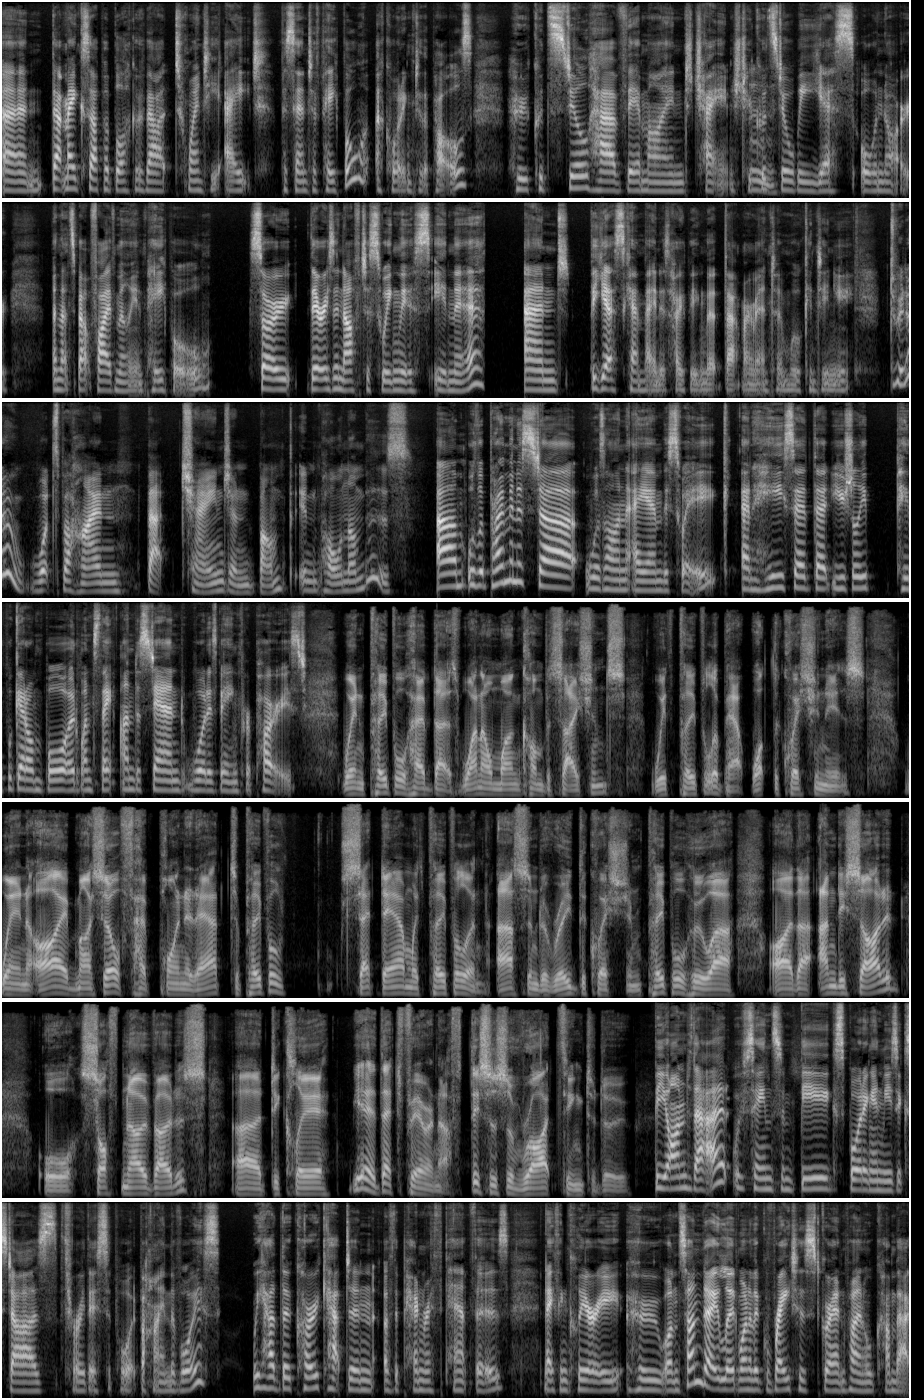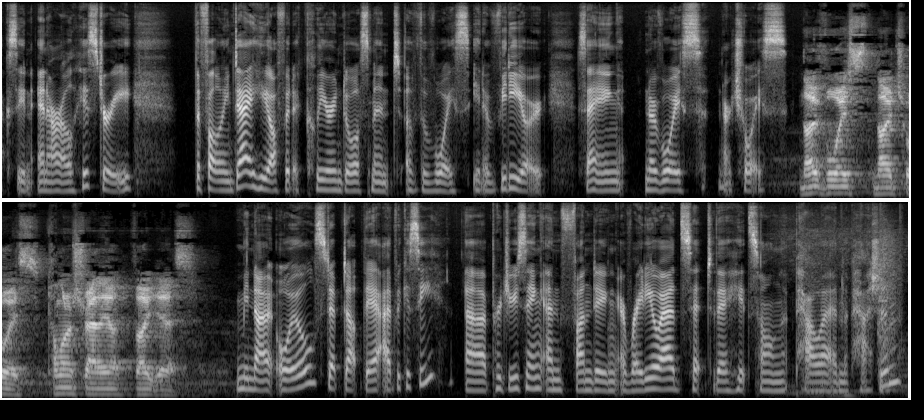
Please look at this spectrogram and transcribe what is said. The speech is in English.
And that makes up a block of about 28% of people, according to the polls, who could still have their mind changed, who mm. could still be yes or no. And that's about 5 million people. So there is enough to swing this in there. And the Yes campaign is hoping that that momentum will continue. Do we know what's behind that change and bump in poll numbers? Um, well, the Prime Minister was on AM this week and he said that usually people get on board once they understand what is being proposed. When people have those one on one conversations with people about what the question is, when I myself have pointed out to people, sat down with people and asked them to read the question. People who are either undecided or soft no voters uh, declare, yeah, that's fair enough. This is the right thing to do. Beyond that, we've seen some big sporting and music stars throw their support behind the voice. We had the co captain of the Penrith Panthers, Nathan Cleary, who on Sunday led one of the greatest grand final comebacks in NRL history. The following day, he offered a clear endorsement of the voice in a video saying, No voice, no choice. No voice, no choice. Come on, Australia, vote yes. Midnight Oil stepped up their advocacy, uh, producing and funding a radio ad set to their hit song Power and the Passion.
